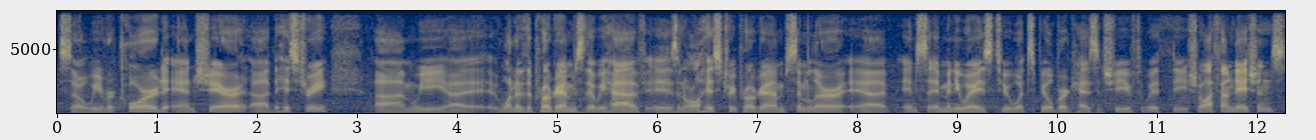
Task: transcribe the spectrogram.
So we record and share uh, the history. Um, we, uh, one of the programs that we have is an oral history program, similar uh, in, in, many ways to what Spielberg has achieved with the Shoah Foundations.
